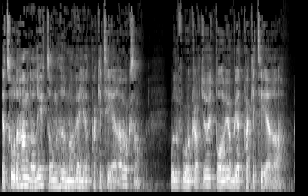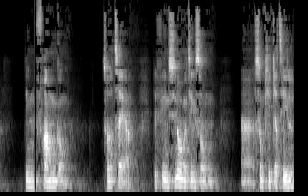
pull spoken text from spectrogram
jag tror det handlar lite om hur man väljer att paketera det också. World of Warcraft gör ett bra jobb i att paketera din framgång, så att säga. Det finns ju någonting som, eh, som klickar till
